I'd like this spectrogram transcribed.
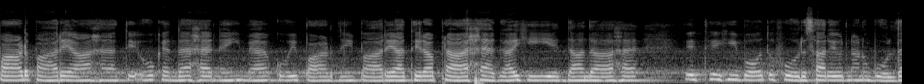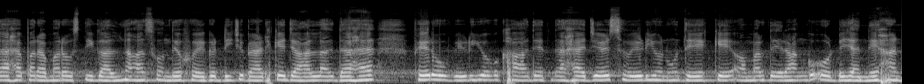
ਪਾੜ ਪਾ ਰਿਹਾ ਹੈ ਤੇ ਉਹ ਕਹਿੰਦਾ ਹੈ ਨਹੀਂ ਮੈਂ ਕੋਈ ਪਾੜ ਨਹੀਂ ਪਾ ਰਿਹਾ ਤੇਰਾ ਭਰਾ ਹੈਗਾ ਹੀ ਇਦਾਂ ਦਾ ਹੈ। ਇੱਥੇ ਹੀ ਬਹੁਤ ਹੋਰ ਸਾਰੇ ਉਹਨਾਂ ਨੂੰ ਬੋਲਦਾ ਹੈ, ਪਰ ਅਮਰ ਉਸ ਦੀ ਗੱਲ ਨਾ ਸੁਣਦੇ ਹੋਏ ਗੱਡੀ 'ਚ ਬੈਠ ਕੇ ਜਾਣ ਲੱਗਦਾ ਹੈ। ਫਿਰ ਉਹ ਵੀਡੀਓ ਵਿਖਾ ਦਿੰਦਾ ਹੈ, ਜਿਸ ਵੀਡੀਓ ਨੂੰ ਦੇਖ ਕੇ ਅਮਰ ਦੇ ਰੰਗ ਉੱਡ ਜਾਂਦੇ ਹਨ।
